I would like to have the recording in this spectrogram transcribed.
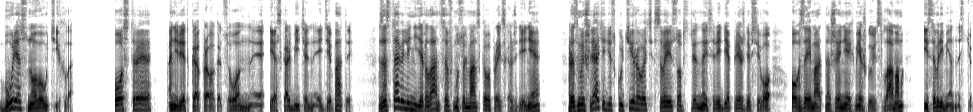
буря снова утихла. Острые, а нередко провокационные и оскорбительные дебаты заставили нидерландцев мусульманского происхождения размышлять и дискутировать в своей собственной среде прежде всего о взаимоотношениях между исламом и современностью.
